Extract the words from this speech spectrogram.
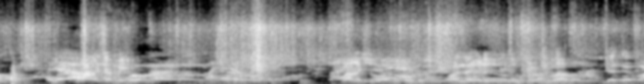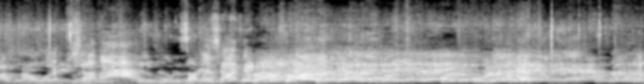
வச்சுருவோம் ஐயா, போங்க. இப்ப பாவங்கள் யாருக்கும் கிடையாது, கொடுக்கக் கூடாது. சொந்தவங்க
